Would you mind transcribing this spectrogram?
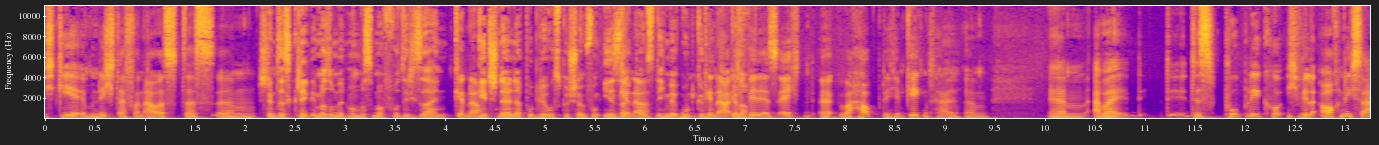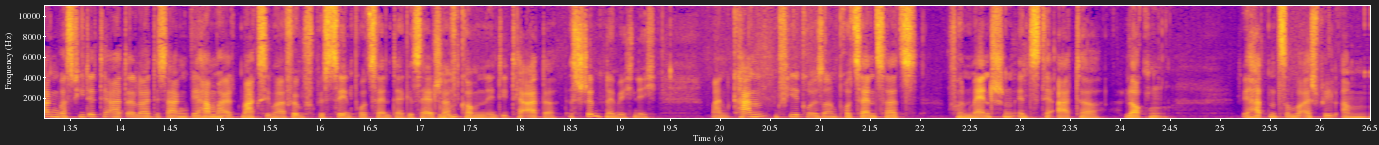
ich gehe eben nicht davon aus, dass. Ähm, Stimmt, das klingt immer so mit. Man muss immer vorsichtig sein. Genau. Geht schnell in der Publikumsbeschimpfung. Ihr seid genau. uns nicht mehr gut genug. Genau, genau. ich will jetzt echt äh, überhaupt nicht. Im Gegenteil. Mhm. Ähm, ähm, aber das Publikum, ich will auch nicht sagen, was viele Theaterleute sagen, wir haben halt maximal fünf bis zehn Prozent der Gesellschaft mhm. kommen in die Theater. Das stimmt nämlich nicht. Man kann einen viel größeren Prozentsatz von Menschen ins Theater locken. Wir hatten zum Beispiel am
